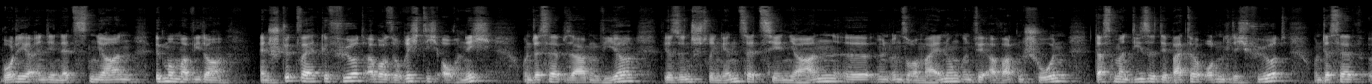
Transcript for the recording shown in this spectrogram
wurde ja in den letzten Jahren immer mal wieder ein Stück weit geführt, aber so richtig auch nicht. Und deshalb sagen wir, wir sind stringent seit zehn Jahren äh, in unserer Meinung und wir erwarten schon, dass man diese Debatte ordentlich führt. Und deshalb äh,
